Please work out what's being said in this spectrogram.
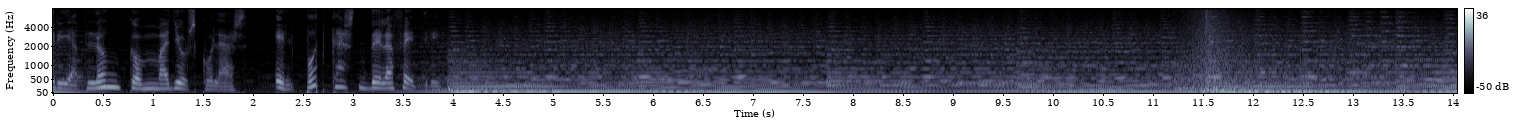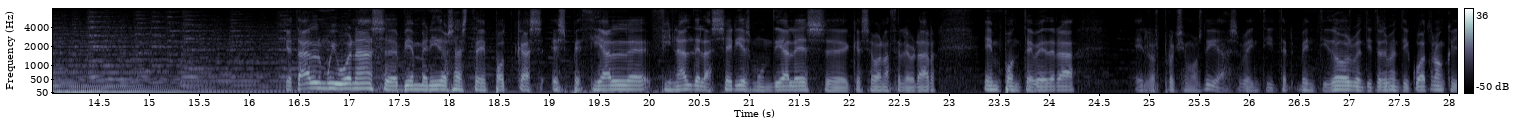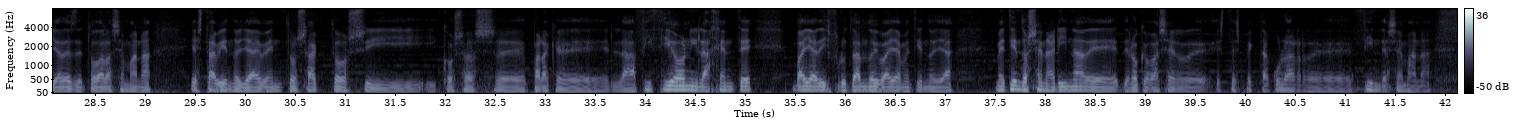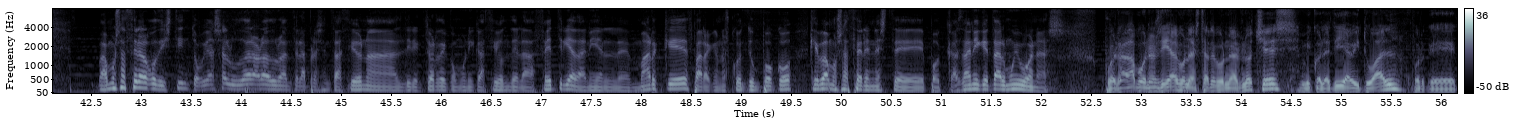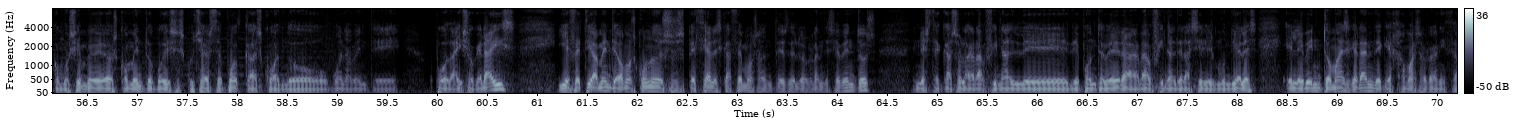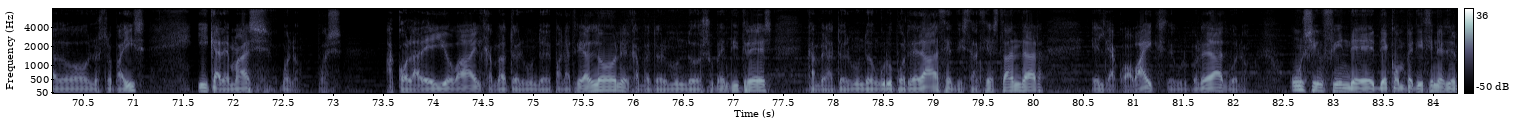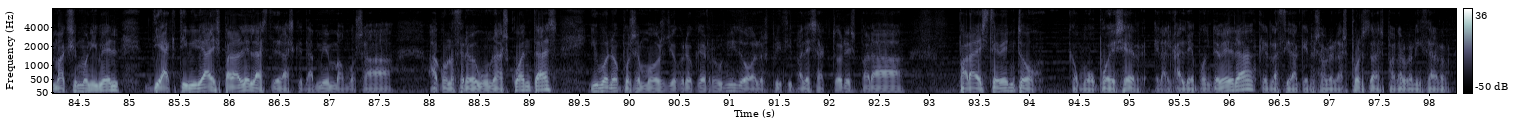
Triatlón con mayúsculas, el podcast de la FETRI. ¿Qué tal? Muy buenas, eh, bienvenidos a este podcast especial eh, final de las series mundiales eh, que se van a celebrar en Pontevedra en los próximos días, 23, 22, 23, 24, aunque ya desde toda la semana está habiendo ya eventos, actos y, cosas eh, para que la afición y la gente vaya disfrutando y vaya metiendo ya metiéndose en harina de, de lo que va a ser eh, este espectacular eh, fin de semana. Vamos a hacer algo distinto. Voy a saludar ahora durante la presentación al director de comunicación de la FETRIA, Daniel Márquez, para que nos cuente un poco qué vamos a hacer en este podcast. Dani, ¿qué tal? Muy buenas. Pues nada, buenos días, buenas tardes, buenas noches. Mi coletilla habitual, porque como siempre os comento, podéis escuchar este podcast cuando buenamente podáis o queráis. Y efectivamente vamos con uno de esos especiales que hacemos antes de los grandes eventos, en este caso la gran final de, Pontevedra, la gran final de las series mundiales, el evento más grande que jamás ha organizado nuestro país y que además, bueno, pues a cola de ello va el Campeonato del Mundo de Paratriatlón, el Campeonato del Mundo Sub-23, Campeonato del Mundo en grupos de edad, en distancia estándar, el de Aquabikes de grupos de edad, bueno, un sinfín de, competiciones del máximo nivel, de actividades paralelas de las que también vamos a, a, conocer algunas cuantas. Y bueno, pues hemos yo creo que reunido a los principales actores para, para este evento, como puede ser el alcalde de Pontevedra, que es la ciudad que nos abre las puertas para organizar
